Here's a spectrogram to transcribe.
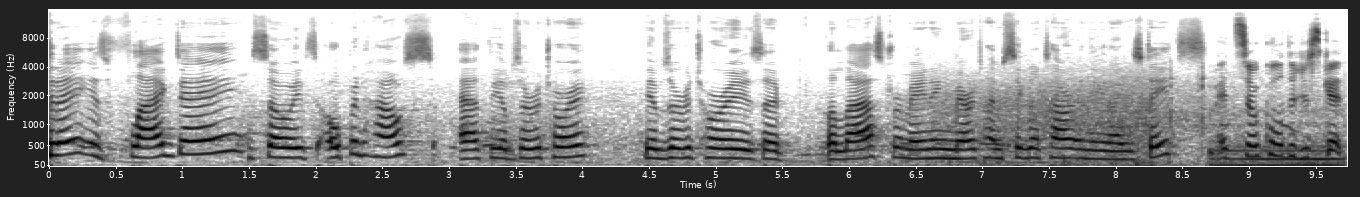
Today is Flag Day, so it's open house at the observatory. The observatory is a, the last remaining maritime signal tower in the United States. It's so cool to just get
